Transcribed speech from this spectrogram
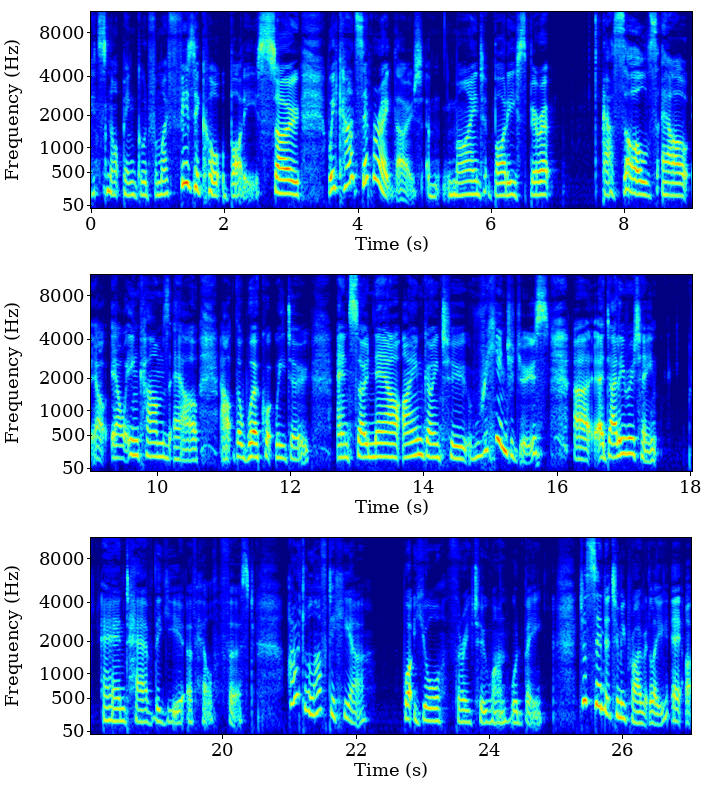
it's not been good for my physical body. So we can't separate those um, mind, body, spirit our souls, our, our, our incomes, our, our the work what we do. And so now I am going to reintroduce uh, a daily routine and have the year of health first. I would love to hear what your 321 would be. Just send it to me privately, uh,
